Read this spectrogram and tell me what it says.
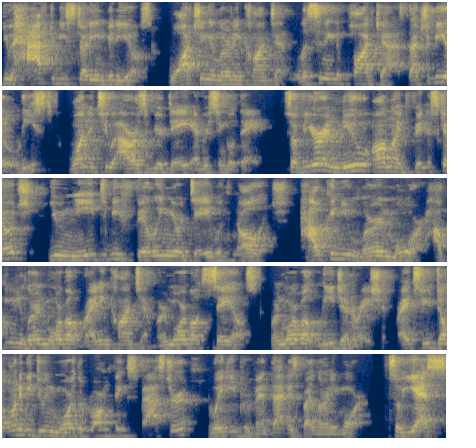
You have to be studying videos, watching and learning content, listening to podcasts. That should be at least one to two hours of your day every single day. So if you're a new online fitness coach, you need to be filling your day with knowledge. How can you learn more? How can you learn more about writing content, learn more about sales, learn more about lead generation, right? So you don't want to be doing more of the wrong things faster. The way that you prevent that is by learning more. So yes,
